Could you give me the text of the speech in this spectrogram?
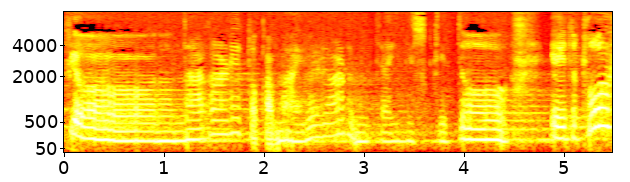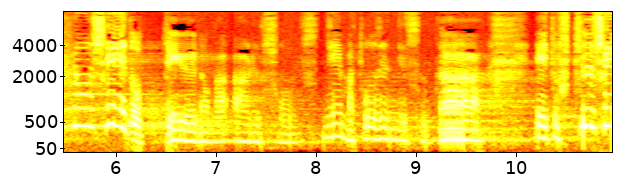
挙の流れとか、まあいろいろあるみたいですけど、えっ、ー、と、投票制度っていうのがあるそうですね。まあ当然ですが、えっ、ー、と、普通選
